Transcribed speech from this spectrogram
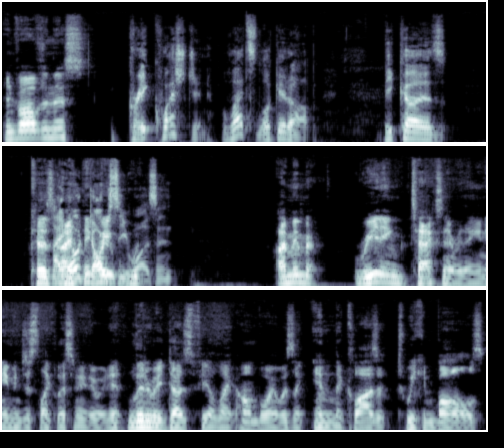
involved in this? Great question. Let's look it up because Because I know think Darcy we, wasn't. I remember reading text and everything, and even just like listening to it. It literally does feel like Homeboy was like in the closet tweaking balls,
